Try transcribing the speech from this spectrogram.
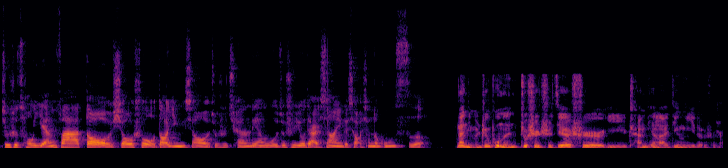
就是从研发到销售到营销，就是全链路，就是有点像一个小型的公司。那你们这个部门就是直接是以产品来定义的，是吗？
